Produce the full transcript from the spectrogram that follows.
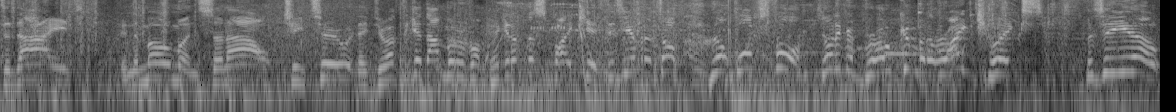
Denied in the moment. So now G2, they do have to get that move on. Picking up the spike here. Dizzy up at the top. Not watched for. Not even broken, but the right clicks. Mazino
